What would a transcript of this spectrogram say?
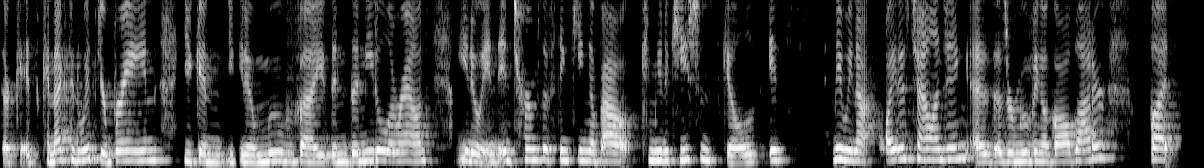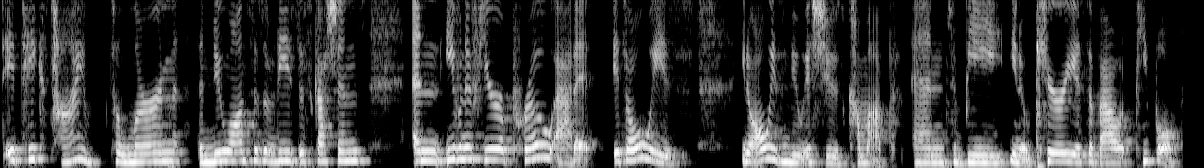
They're, it's connected with your brain. You can you know move uh, the, the needle around. You know, in, in terms of thinking about communication skills, it's maybe not quite as challenging as as removing a gallbladder, but it takes time to learn the nuances of these discussions. And even if you're a pro at it, it's always you know always new issues come up and to be you know curious about people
